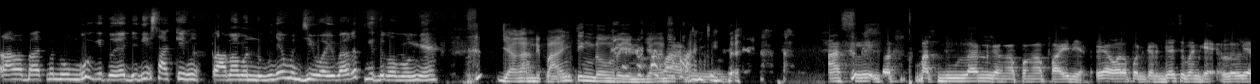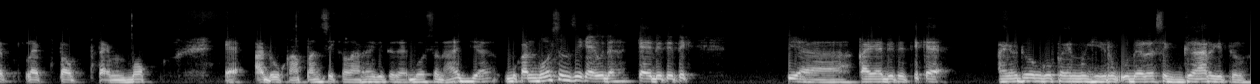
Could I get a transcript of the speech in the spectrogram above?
lama banget menunggu gitu ya. Jadi saking lama menunggunya menjiwai banget gitu ngomongnya Jangan dipancing dong, Rin. Jangan dipancing. asli empat, empat bulan gak ngapa-ngapain ya. Ya walaupun kerja cuman kayak lo lihat laptop tembok kayak aduh kapan sih kelarnya? gitu kayak bosen aja. Bukan bosen sih kayak udah kayak di titik ya kayak di titik kayak ayo dong gue pengen menghirup udara segar gitu loh.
